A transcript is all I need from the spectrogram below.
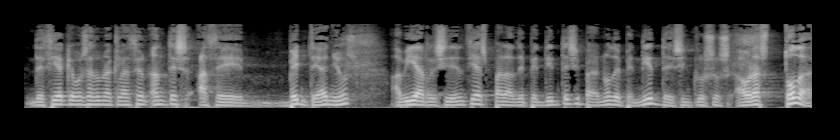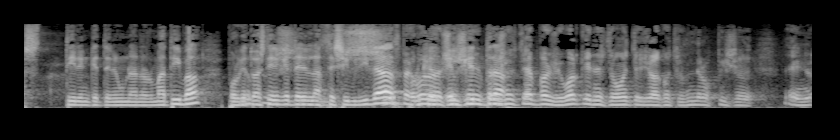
Decía que vamos a hacer una aclaración. Antes, hace 20 años, había residencias para dependientes y para no dependientes. Incluso ahora todas tienen que tener una normativa, porque No, todas tienen que sí, tener la accesibilidad, sí, pero porque bueno, el sí, que entra... está, pues igual que en este momento yo la construcción de los pisos, en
